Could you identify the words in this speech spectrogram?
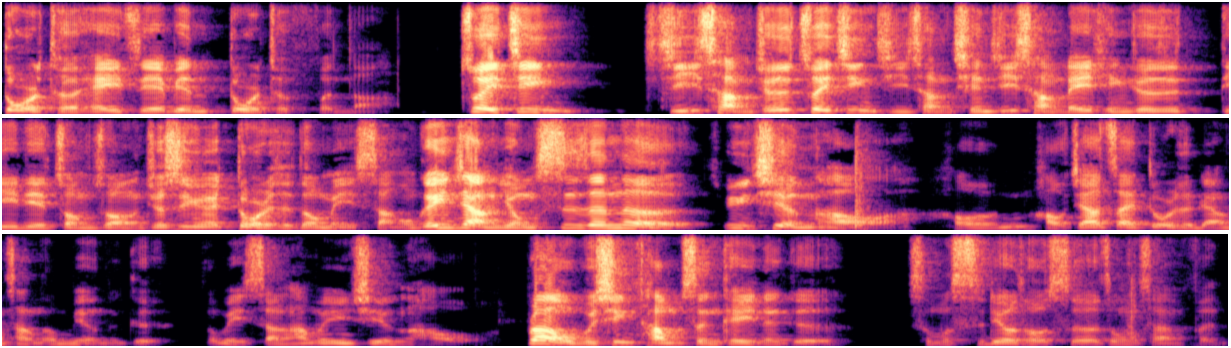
Dort 黑直接变 Dort 粉啊。最近几场就是最近几场，前几场雷霆就是跌跌撞撞，就是因为 Dort 都没上。我跟你讲，勇士真的运气很好啊，好好家在 Dort 两场都没有那个都没上，他们运气很好哦。不然我不信汤普森可以那个什么十六投十二中三分。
